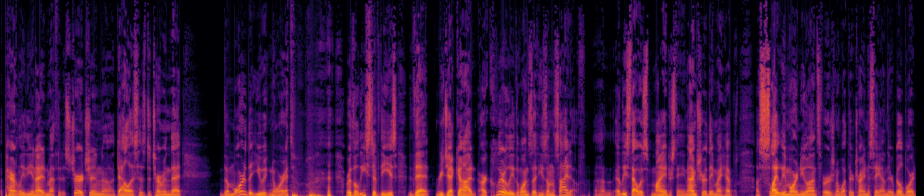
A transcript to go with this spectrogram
apparently, the United Methodist Church in uh, Dallas has determined that the more that you ignore it, or the least of these that reject God, are clearly the ones that he's on the side of. Uh, at least that was my understanding. I'm sure they might have a slightly more nuanced version of what they're trying to say on their billboard,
